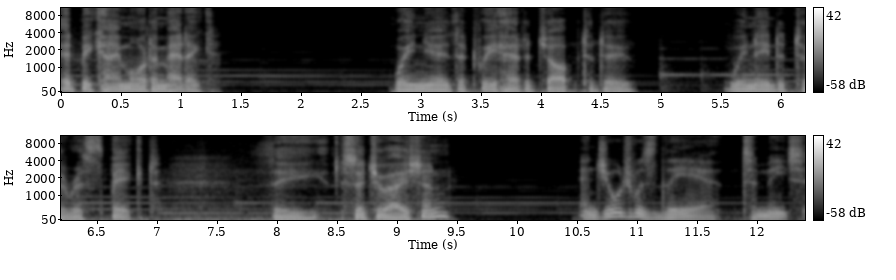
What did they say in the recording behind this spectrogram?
It became automatic. We knew that we had a job to do. We needed to respect the situation. And George was there to meet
